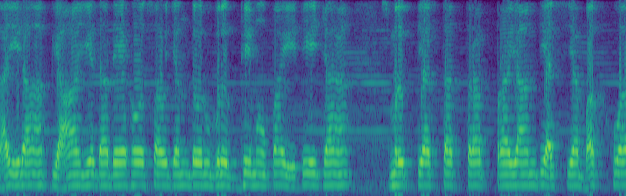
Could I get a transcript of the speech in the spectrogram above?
तैराप्यायितदेहोऽसौ जन्तुर्वृद्धिमुपैति च स्मृत्यस्तत्र प्रयान्त्यस्य बह्वः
